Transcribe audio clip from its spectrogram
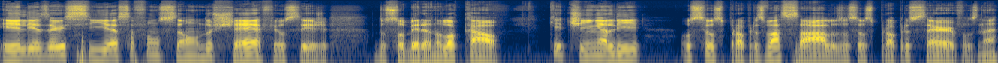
ele exercia essa função do chefe, ou seja, do soberano local, que tinha ali os seus próprios vassalos, os seus próprios servos, né?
